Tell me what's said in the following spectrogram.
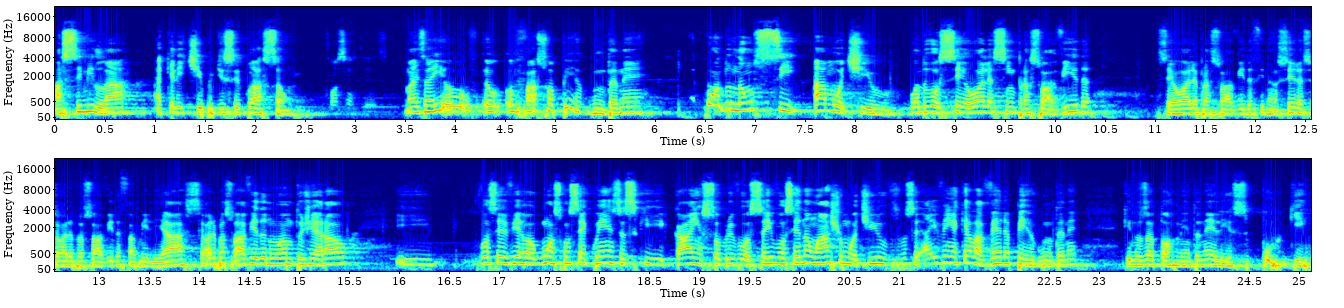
assimilar aquele tipo de situação. Com certeza. Mas aí eu, eu, eu faço a pergunta, né? Quando não se há motivo, quando você olha assim para a sua vida, você olha para a sua vida financeira, você olha para a sua vida familiar, você olha para a sua vida no âmbito geral e você vê algumas consequências que caem sobre você e você não acha o motivo. Você, aí vem aquela velha pergunta, né? Que nos atormenta, né, Elis? Por quê?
